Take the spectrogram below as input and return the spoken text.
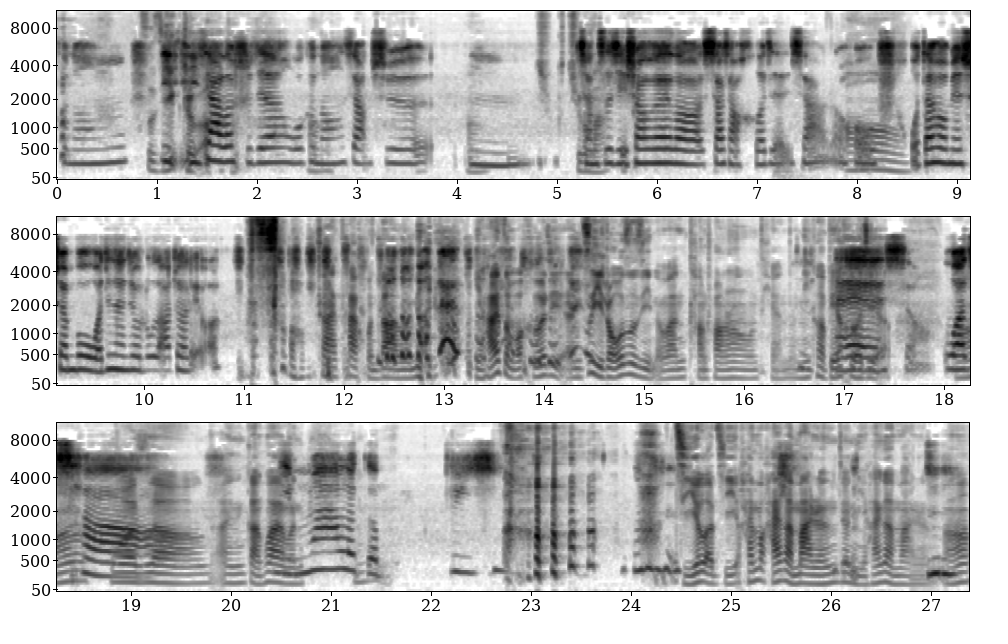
可能以以余下的时间，我可嗯能想去，嗯？想自己稍微的小小和解一下，然后哦，我单方面宣布，我今天就录到这里了。操，这还太混蛋了！你你还怎么和解？你自己揉自己呢吗？你躺床上，天哪，你可别和解哎，！行，我啊操，我操！哎，你赶快吧你，妈了个逼！急了急，还还敢骂人，就你还敢骂人啊？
